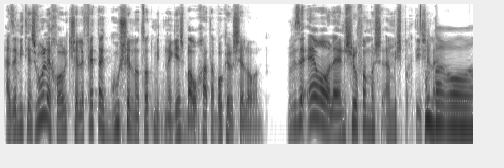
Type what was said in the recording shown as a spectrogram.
אז הם התיישבו לאכול כשלפתע גוש של נוצות מתנגש בארוחת הבוקר של רון. וזה אירו לאנשוף המש... המשפחתי שלהם. ברור.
